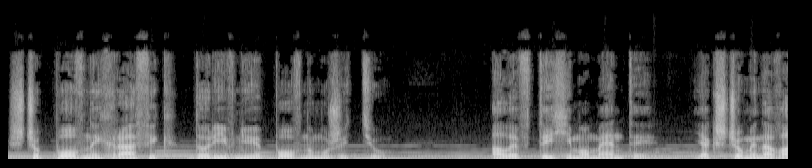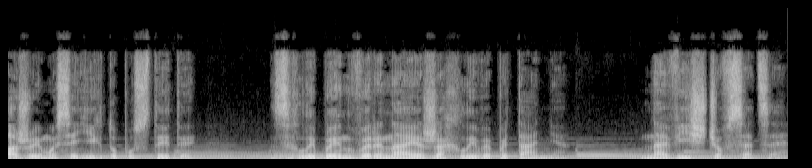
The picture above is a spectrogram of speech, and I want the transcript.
що повний графік дорівнює повному життю. Але в тихі моменти, якщо ми наважуємося їх допустити, з глибин виринає жахливе питання: навіщо все це?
